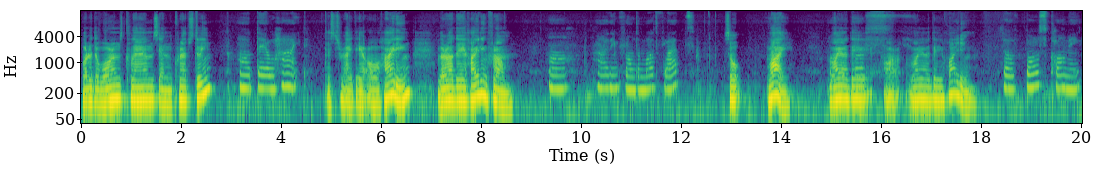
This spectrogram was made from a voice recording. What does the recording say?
what are the worms, clams, and crabs doing? Uh, they'll hide. That's right, they are all hiding. Where are they hiding from? Uh, hiding from the mud flats. So, why? Why are they are why are they hiding? The birds coming.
